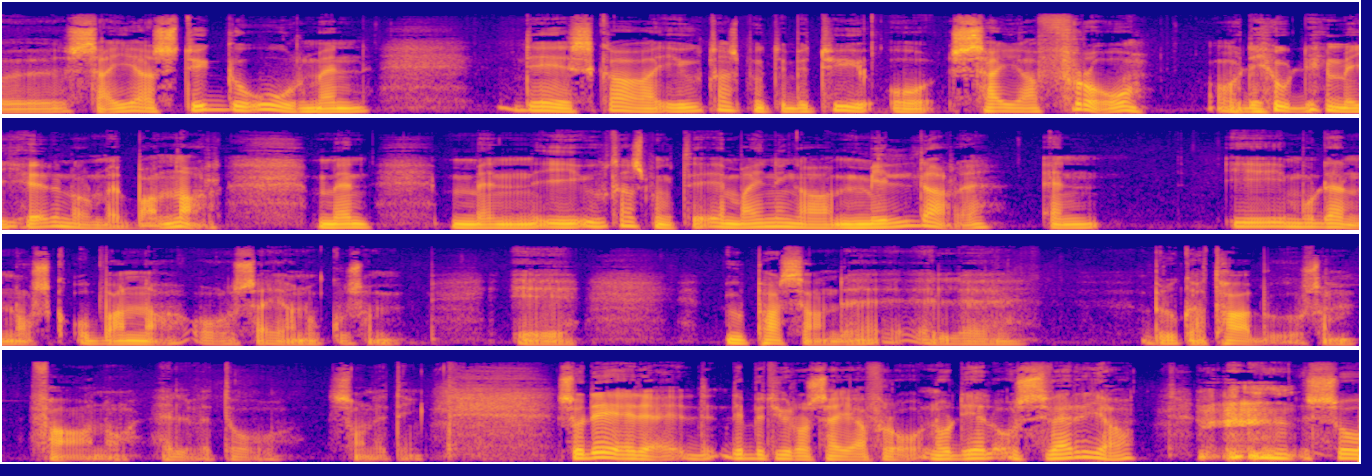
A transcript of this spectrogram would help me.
eh, seie stygge ord, men det skal i utgangspunktet bety å seie frå. Og det er jo det vi gjør når vi bannar. Men, men i utgangspunktet er meininga mildare enn i moderne norsk å banne og seie noe som er upassande, eller bruke tabuer som faen og helvete og sånne ting. Så det er det. Det betyr å seie frå. Når det gjelder å sverje, så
